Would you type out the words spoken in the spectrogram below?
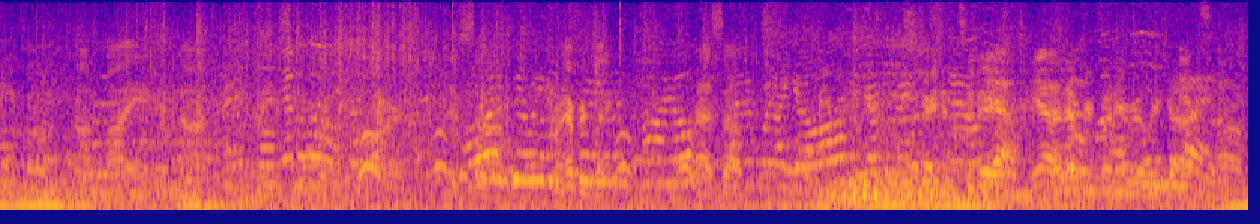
The theme of not lying and not being lazy, working is uh, for everybody. As um, we really illustrated today, Yeah, yeah. that everybody really got. It's, um,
